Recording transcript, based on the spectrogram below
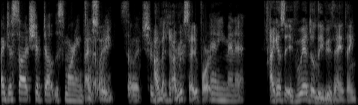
I just saw it shipped out this morning, by oh, the sweet. way. So it should I'm, be. I'm excited for it. Any minute. I guess if we had to leave you with anything,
